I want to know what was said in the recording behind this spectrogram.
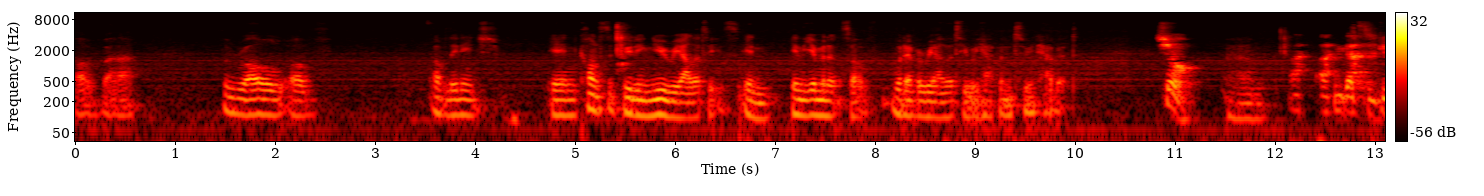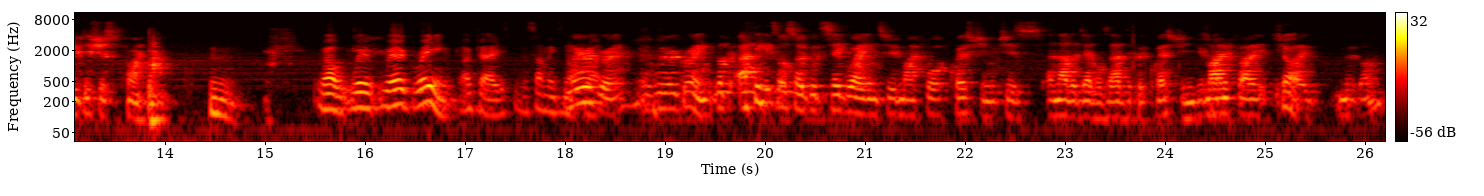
of uh, the role of of lineage in constituting new realities in, in the immanence of whatever reality we happen to inhabit. Sure. Um, I, I, think that's a judicious point. Hmm. Well, we're, we're agreeing. Okay, something's not We're right. agreeing. We're agreeing. Look, I think it's also a good segue into my fourth question, which is another devil's advocate question. Do you mind if I, sure. if I move on?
